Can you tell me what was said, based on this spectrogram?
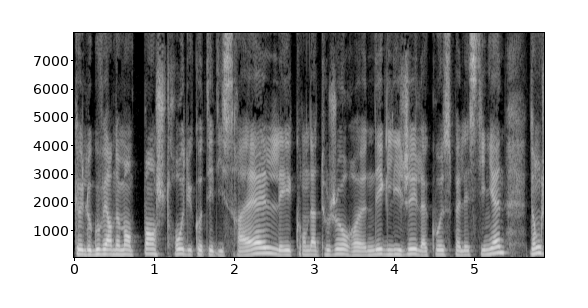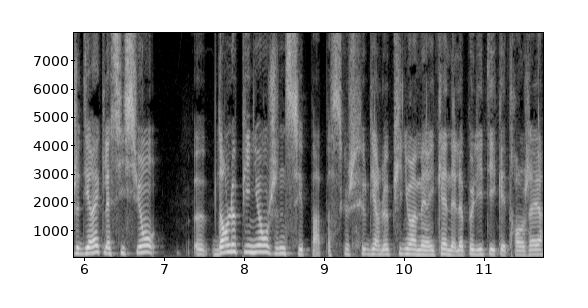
que le gouvernement penche trop du côté d'Israël et qu'on a toujours euh, négligé la cause palestinienne. Donc je dirais que la scission euh, dans l'opinion, je ne sais pas, parce que je veux dire, l'opinion américaine et la politique étrangère,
